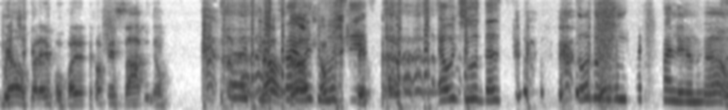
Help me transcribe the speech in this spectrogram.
Porque... Não, peraí, pô, parei pra pensar rapidão. Não, não, hoje não você é o Judas. Todo mundo tá te falhando. Não.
